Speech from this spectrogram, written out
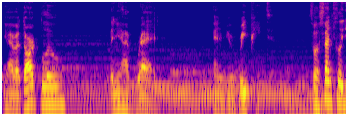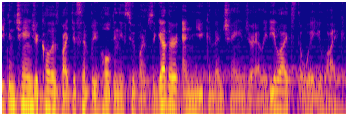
You have a dark blue then you have red, and you repeat. So essentially you can change your colors by just simply holding these two buttons together and you can then change your LED lights the way you like.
